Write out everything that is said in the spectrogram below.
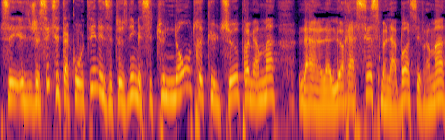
C'est, je sais que c'est à côté des États-Unis, mais c'est une autre culture. Premièrement, la- la- le racisme là-bas, c'est vraiment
